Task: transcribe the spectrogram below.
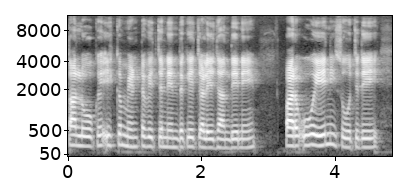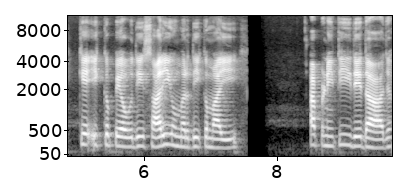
ਤਾਂ ਲੋਕ ਇੱਕ ਮਿੰਟ ਵਿੱਚ ਨਿੰਦ ਕੇ ਚਲੇ ਜਾਂਦੇ ਨੇ। ਪਰ ਉਹ ਇਹ ਨਹੀਂ ਸੋਚਦੇ ਕਿ ਇੱਕ ਪਿਓ ਦੀ ਸਾਰੀ ਉਮਰ ਦੀ ਕਮਾਈ ਆਪਣੀ ਧੀ ਦੇ ਦਾਜ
